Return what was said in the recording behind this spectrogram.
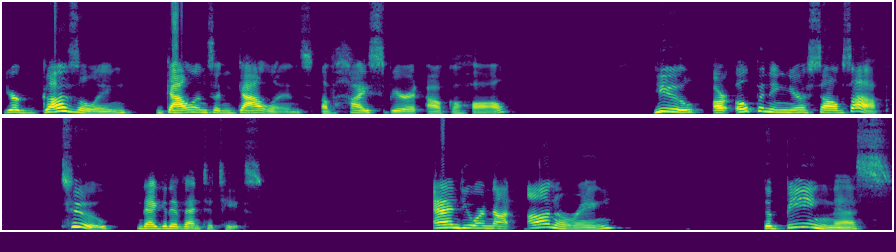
you're guzzling gallons and gallons of high spirit alcohol, you are opening yourselves up to negative entities. And you are not honoring the beingness,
